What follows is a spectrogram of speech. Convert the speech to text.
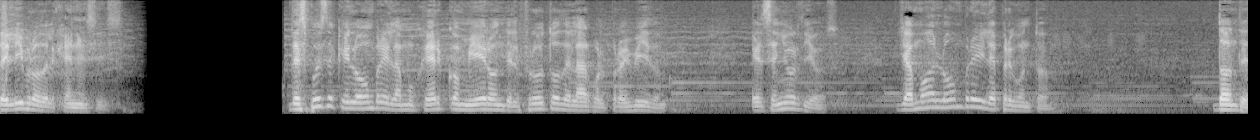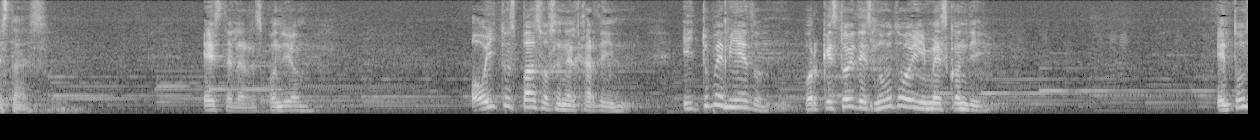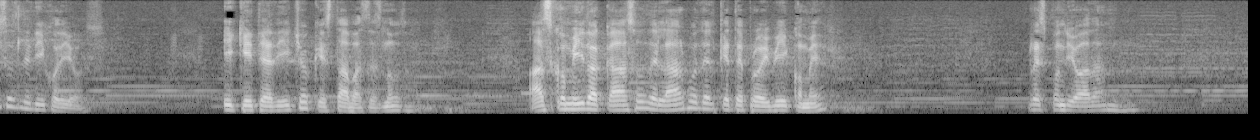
Del libro del Génesis. Después de que el hombre y la mujer comieron del fruto del árbol prohibido, el Señor Dios llamó al hombre y le preguntó, ¿Dónde estás? Este le respondió, Oí tus pasos en el jardín y tuve miedo porque estoy desnudo y me escondí. Entonces le dijo Dios, ¿y quién te ha dicho que estabas desnudo? ¿Has comido acaso del árbol del que te prohibí comer? Respondió Adán,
